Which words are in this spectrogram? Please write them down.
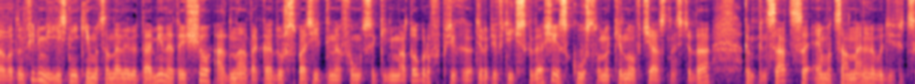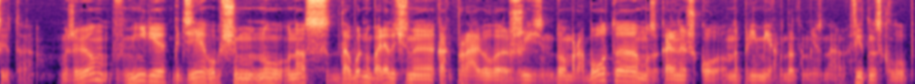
Да, в этом фильме есть некий эмоциональный витамин. Это еще одна такая душеспасительная функция кинематографа, психотерапевтического, да вообще искусства, но кино в частности, да, компенсация эмоционального дефицита. Мы живем в мире, где, в общем, ну, у нас довольно порядочная, как правило, жизнь. Дом, работа, музыкальная школа, например, да, там, не знаю, фитнес-клуб.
